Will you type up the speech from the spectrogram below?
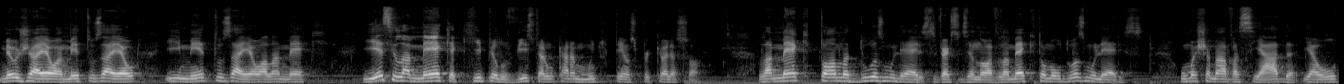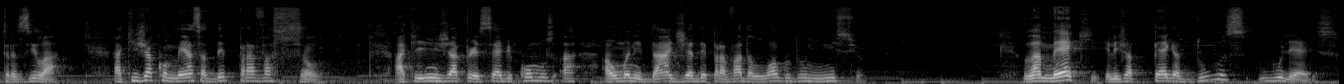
Meujael a Metusael e Metusael a Lameque. E esse Lameque aqui, pelo visto, era um cara muito tenso, porque olha só. Lameque toma duas mulheres, verso 19. Lameque tomou duas mulheres. Uma chamava-se Ada e a outra Zilá. Aqui já começa a depravação. Aqui a gente já percebe como a, a humanidade é depravada logo do início. Lameque, ele já pega duas mulheres.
